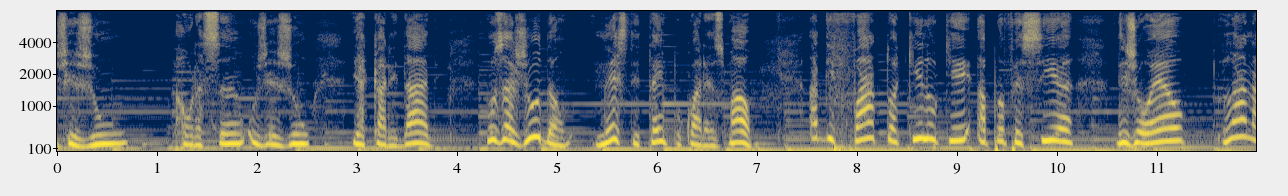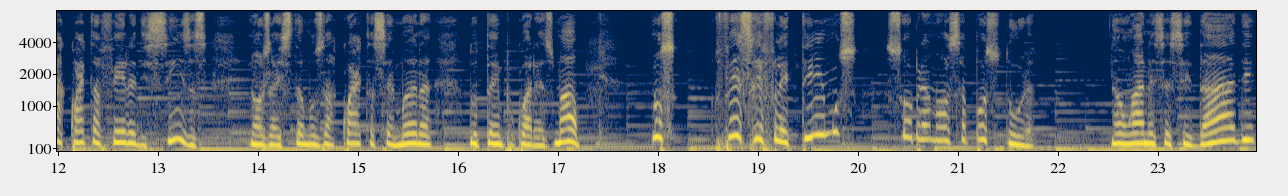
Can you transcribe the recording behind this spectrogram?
jejum, a oração, o jejum e a caridade nos ajudam neste tempo quaresmal a de fato aquilo que a profecia de Joel lá na quarta-feira de cinzas, nós já estamos na quarta semana do tempo quaresmal, nos fez refletirmos sobre a nossa postura. Não há necessidade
